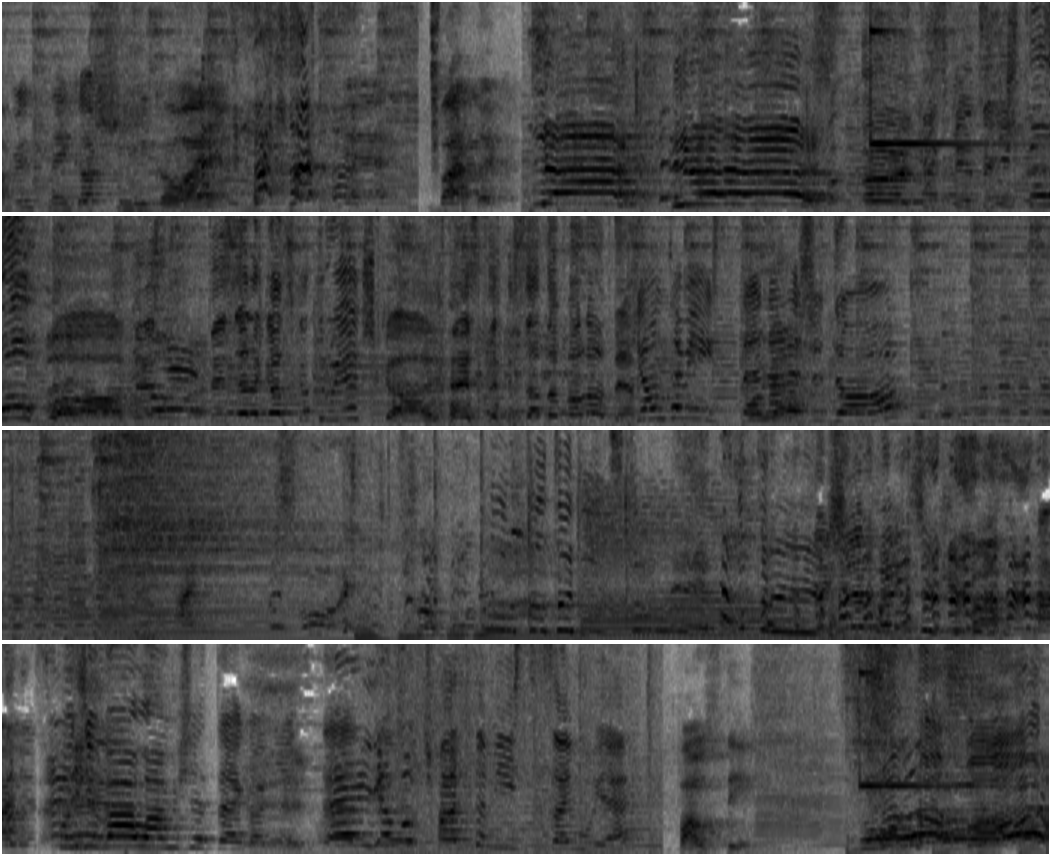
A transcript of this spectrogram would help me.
A więc najgorszym Mikołajem jest Bartek. Ej, to jest więcej niż połowa! To jest, to jest elegancka trójeczka. Ja jestem zadowolony. Piąte miejsce należy do... Spodziewałam się tego, niestety. Ej, ja mam czwarte miejsce zajmuję. Fausti. What the fuck?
